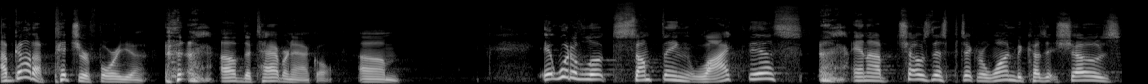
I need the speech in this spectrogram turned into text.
I've got a picture for you of the tabernacle. Um, it would have looked something like this, and I chose this particular one because it shows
